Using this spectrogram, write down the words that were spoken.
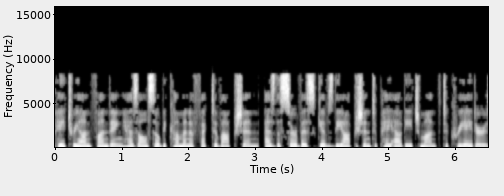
Patreon funding has also become an effective option, as the service gives the option to pay out each month to creators,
